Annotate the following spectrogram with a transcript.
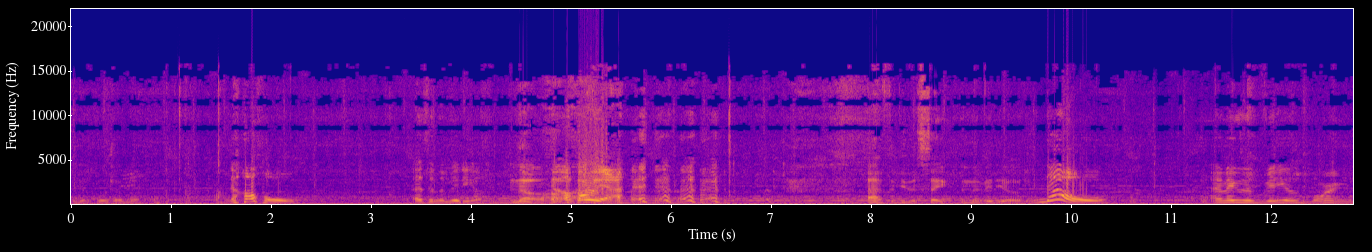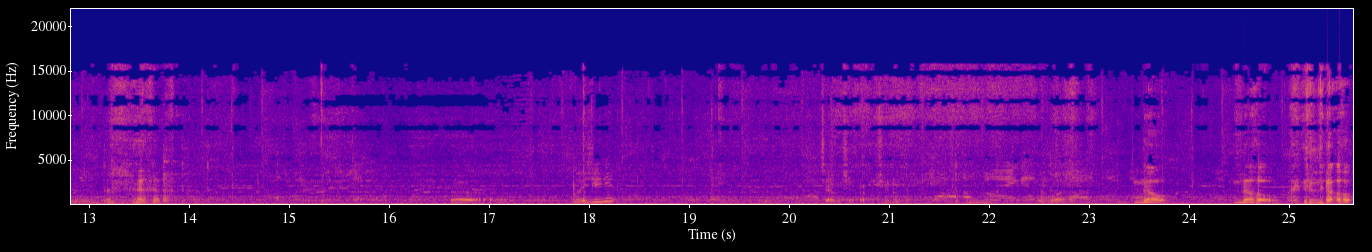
You got a blowjob now? No! That's in the video. No. Oh, yeah. I have to be the saint in the video. no! That makes the videos boring. Uh, What did you get? Java chip frappuccino. What? No. No. no.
